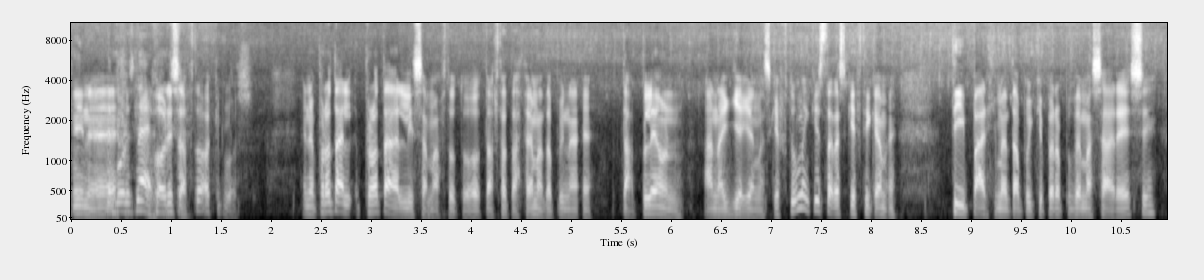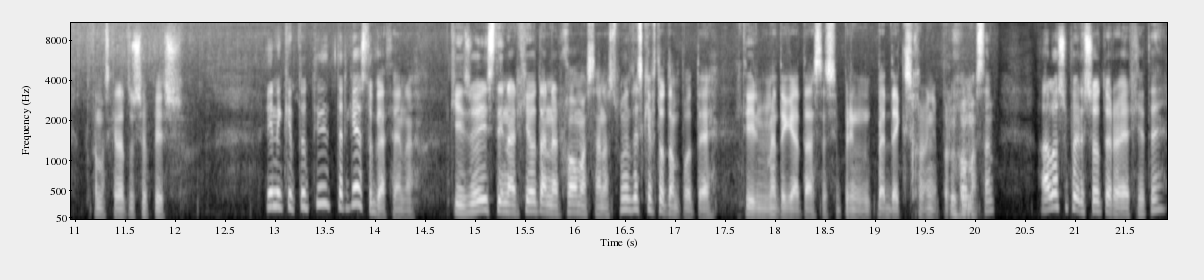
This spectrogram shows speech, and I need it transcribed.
Είναι. μπορείς να έρθεις. Χωρίς αυτό ακριβώς. Είναι πρώτα, πρώτα λύσαμε αυτό το, τα, αυτά τα θέματα που είναι ε, τα πλέον αναγκαία για να σκεφτούμε και ύστερα σκεφτήκαμε τι υπάρχει μετά από εκεί πέρα που δεν μας αρέσει, που θα μας κρατούσε πίσω. Είναι και το τι ταιριάζει στον καθένα. Και η ζωή στην αρχή, όταν ερχόμασταν, ας πούμε, δεν σκεφτόταν ποτέ την μετεγκατάσταση πριν 5-6 χρόνια που ερχόμασταν. Αλλά όσο περισσότερο έρχεται,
